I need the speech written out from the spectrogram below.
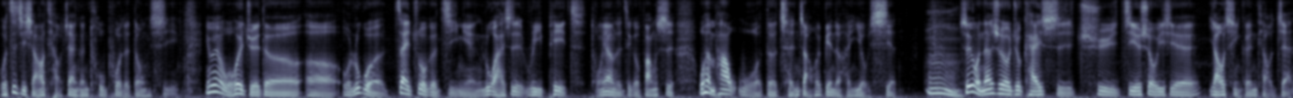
我自己想要挑战跟突破的东西，因为我会觉得，呃，我如果再做个几年，如果还是 repeat 同样的这个方式，我很怕我的成长会变得很有限。嗯，所以我那时候就开始去接受一些邀请跟挑战，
